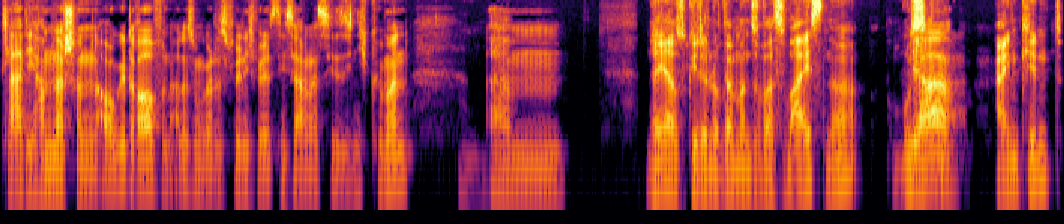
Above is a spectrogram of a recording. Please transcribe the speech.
klar, die haben da schon ein Auge drauf und alles, um Gottes Willen. Ich will jetzt nicht sagen, dass sie sich nicht kümmern. Mhm. Ähm, naja, es geht ja nur, wenn man sowas weiß, ne? Muss ja. ein Kind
